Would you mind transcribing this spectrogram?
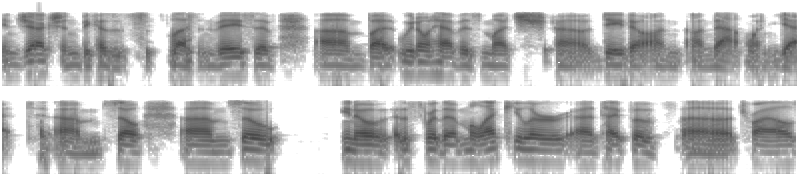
injection because it's less invasive, um, but we don't have as much uh, data on on that one yet. Um, so um, so you know, for the molecular uh, type of uh, trials,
